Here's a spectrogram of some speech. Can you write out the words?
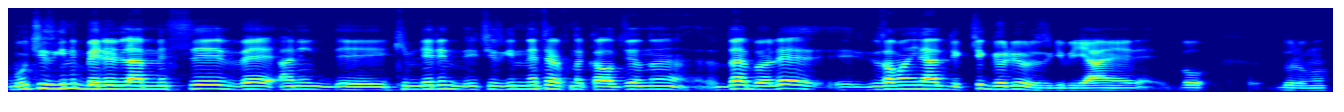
Bu çizginin belirlenmesi ve, hani, eee, kimlerin çizginin ne tarafında kalacağını da böyle, eee, zaman ilerledikçe görüyoruz gibi yani bu durumu.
